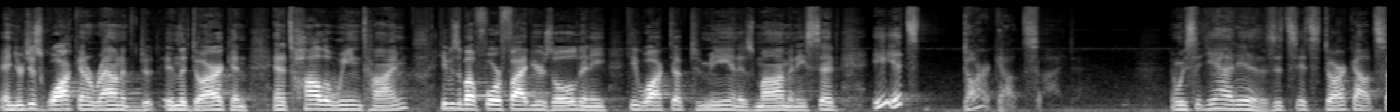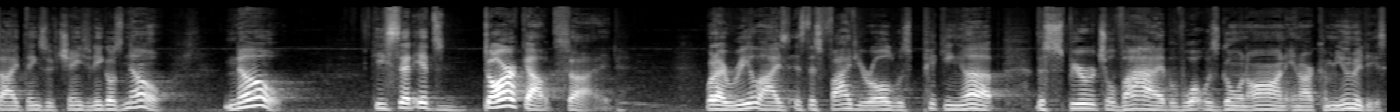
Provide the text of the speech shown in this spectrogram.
and you're just walking around in the, in the dark, and, and it's Halloween time. He was about four or five years old, and he, he walked up to me and his mom, and he said, It's dark outside. And we said, Yeah, it is. It's, it's dark outside. Things have changed. And he goes, No, no. He said, It's dark outside. What I realized is this five year old was picking up the spiritual vibe of what was going on in our communities.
